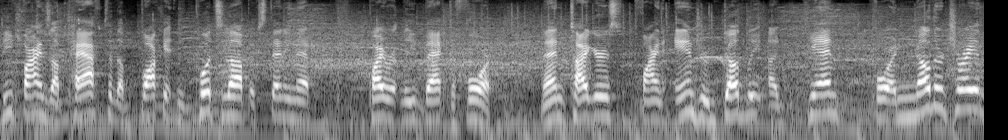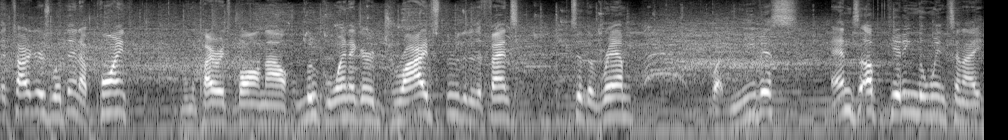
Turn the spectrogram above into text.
He finds a path to the bucket and puts it up, extending that Pirate lead back to four. Then Tigers find Andrew Dudley again for another trey, and the Tigers within a point. And the Pirates ball now. Luke Weniger drives through the defense to the rim, but Nevis ends up getting the win tonight,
